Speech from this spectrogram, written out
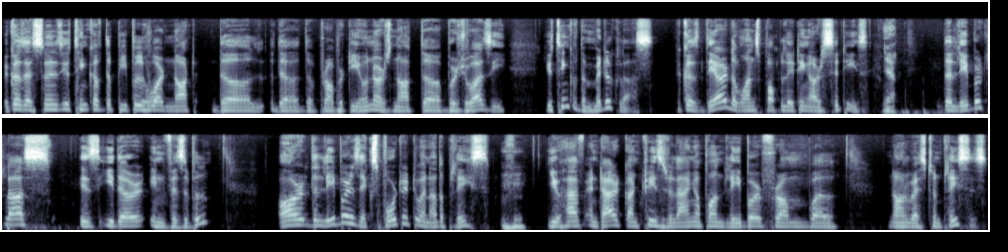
because as soon as you think of the people who are not the the the property owners, not the bourgeoisie, you think of the middle class because they are the ones populating our cities. Yeah. The labor class is either invisible, or the labor is exported to another place. Mhm. You have entire countries relying upon labor from well, non-Western places.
